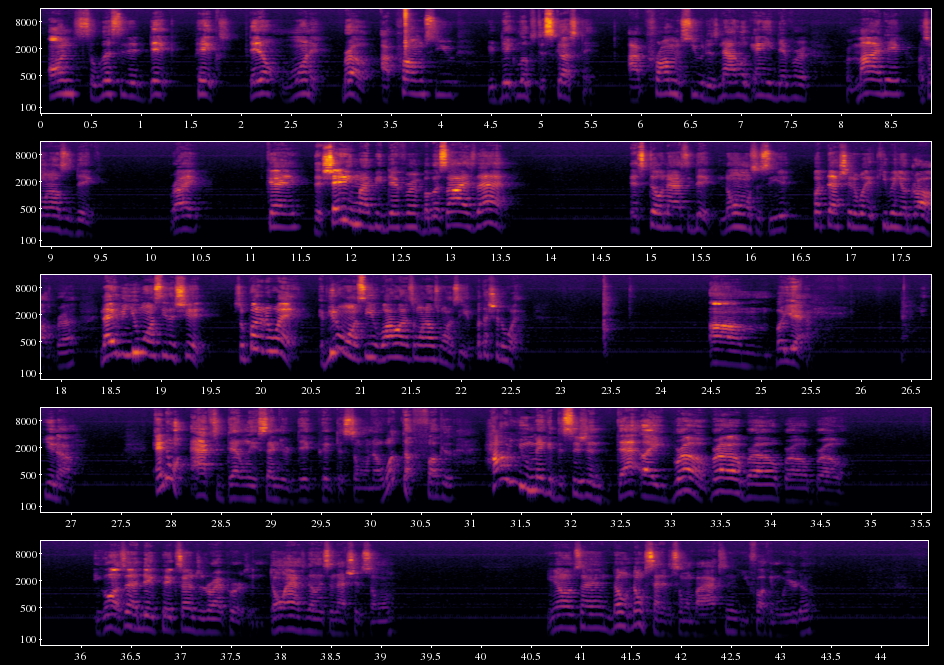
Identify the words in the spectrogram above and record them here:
unsolicited dick pics. They don't want it, bro. I promise you, your dick looks disgusting. I promise you, it does not look any different from my dick or someone else's dick, right? Okay, the shading might be different, but besides that, it's still nasty dick. No one wants to see it. Put that shit away. Keep in your drawers, bro. Not even you want to see the shit. So put it away. If you don't want to see it, why would someone else want to see it? Put that shit away. Um, but yeah, you know, and don't accidentally send your dick pic to someone else. What the fuck is? How do you make a decision that like, bro, bro, bro, bro, bro? You go and send a dick pic, send it to the right person. Don't accidentally send that shit to someone. You know what I'm saying? Don't don't send it to someone by accident. You fucking weirdo.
